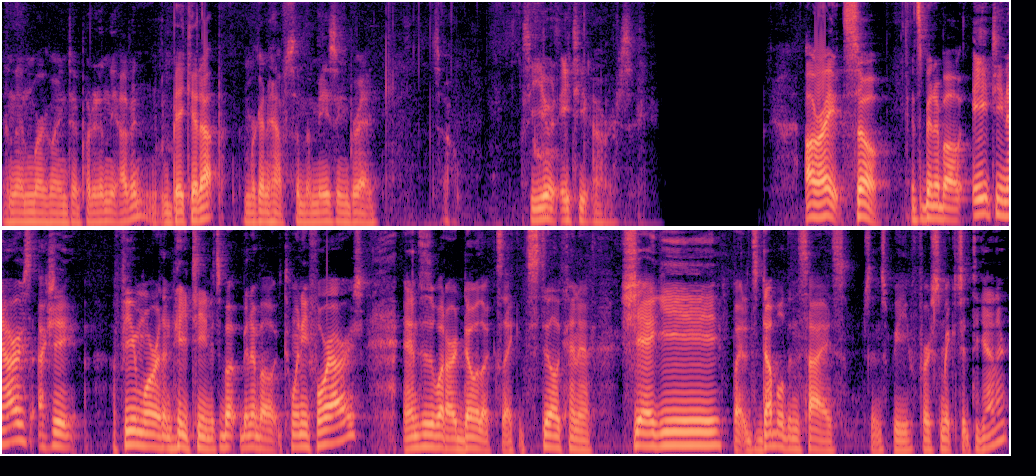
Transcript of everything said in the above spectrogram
And then we're going to put it in the oven bake it up. And we're gonna have some amazing bread. So see you in 18 hours. All right, so it's been about 18 hours. Actually, a few more than 18. It's about, been about 24 hours, and this is what our dough looks like. It's still kind of shaggy, but it's doubled in size since we first mixed it together.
